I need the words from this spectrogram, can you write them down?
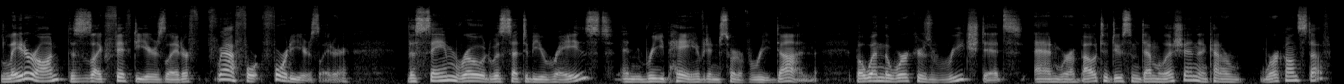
Later on, this is like 50 years later, f- ah, 40 years later, the same road was set to be raised and repaved and sort of redone. But when the workers reached it and were about to do some demolition and kind of work on stuff,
